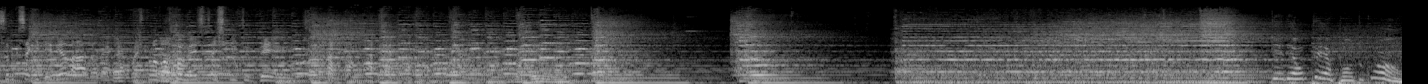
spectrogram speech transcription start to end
você não consegue entender nada, né, cara? Mas provavelmente tá escrito bem. td1p.com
